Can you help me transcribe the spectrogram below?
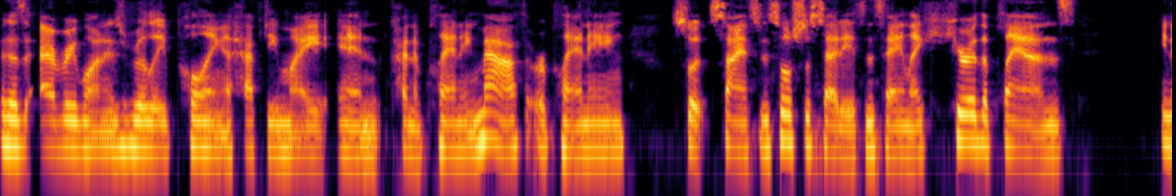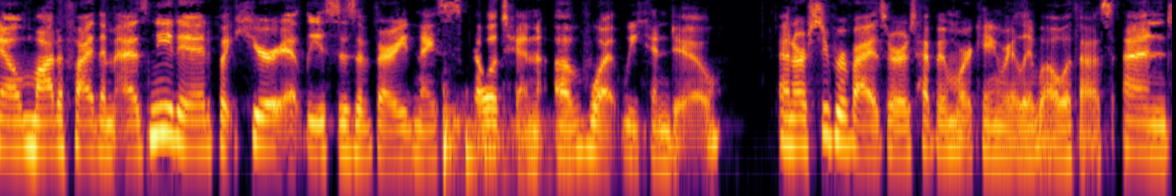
because everyone is really pulling a hefty might in kind of planning math or planning so science and social studies and saying like, here are the plans you know, modify them as needed, but here at least is a very nice skeleton of what we can do. And our supervisors have been working really well with us. And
